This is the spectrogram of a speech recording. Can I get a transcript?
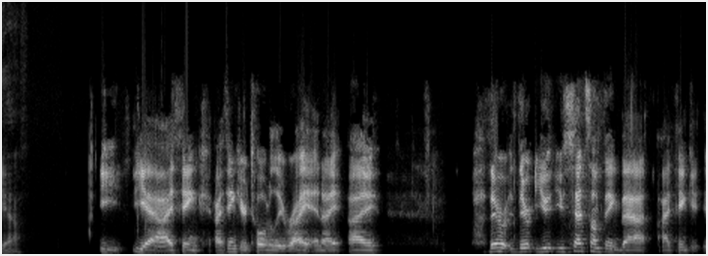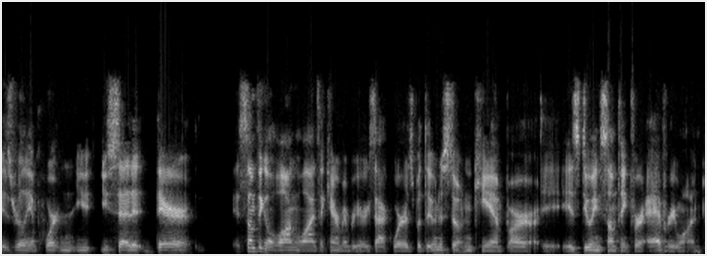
yeah. Yeah, I think I think you're totally right, and I I there there you you said something that I think is really important. You you said it there something along the lines I can't remember your exact words, but the Unistoten camp are is doing something for everyone.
